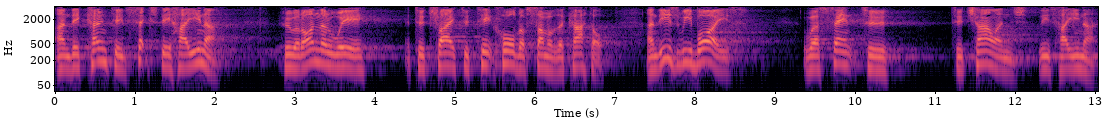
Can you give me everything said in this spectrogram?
and they counted 60 hyena who were on their way to try to take hold of some of the cattle. And these wee boys were sent to, to challenge these hyena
